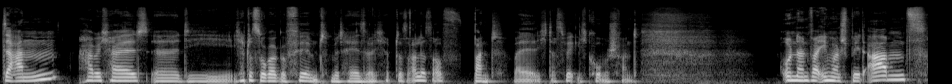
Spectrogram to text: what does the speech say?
dann habe ich halt äh, die, ich habe das sogar gefilmt mit Hazel. Ich habe das alles auf Band, weil ich das wirklich komisch fand. Und dann war irgendwann spät abends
